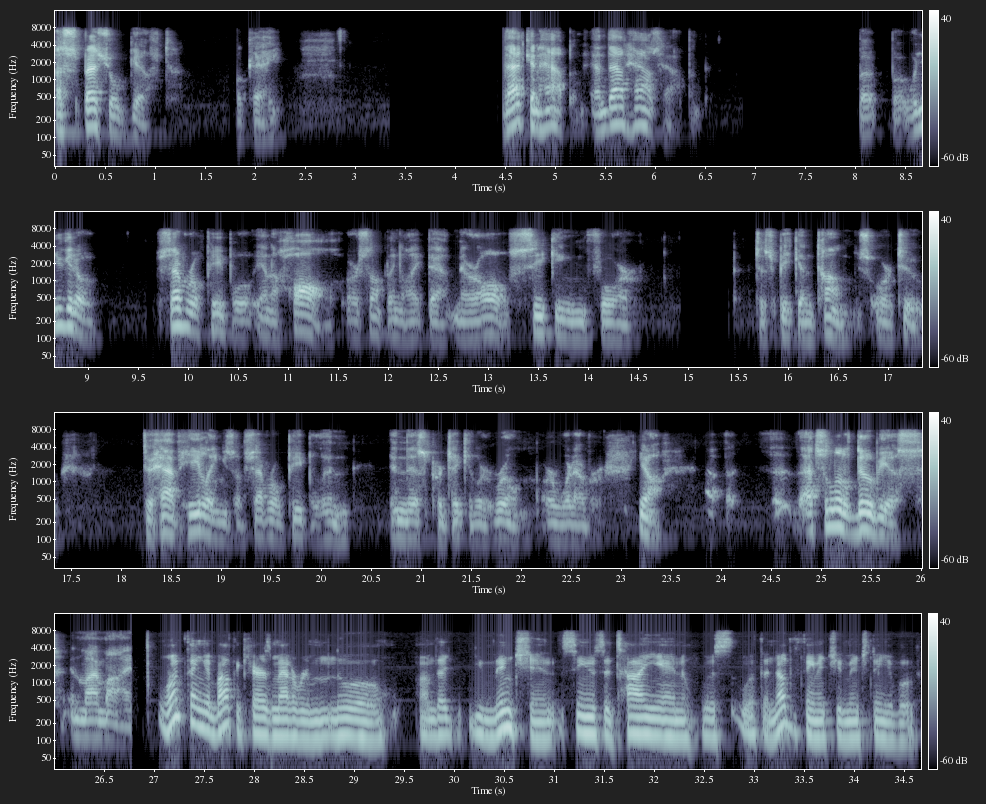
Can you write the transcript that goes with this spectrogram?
A special gift Okay. That can happen, and that has happened. But but when you get a several people in a hall or something like that, and they're all seeking for to speak in tongues or to to have healings of several people in in this particular room or whatever, you know, uh, that's a little dubious in my mind. One thing about the charismatic renewal um, that you mentioned seems to tie in with with another thing that you mentioned in your book.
